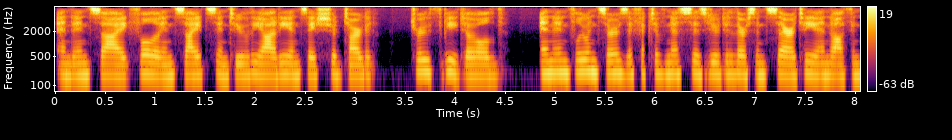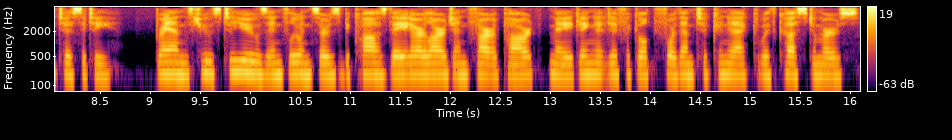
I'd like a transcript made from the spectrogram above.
and insightful insights into the audience they should target. Truth be told, an influencer's effectiveness is due to their sincerity and authenticity. Brands choose to use influencers because they are large and far apart, making it difficult for them to connect with customers.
